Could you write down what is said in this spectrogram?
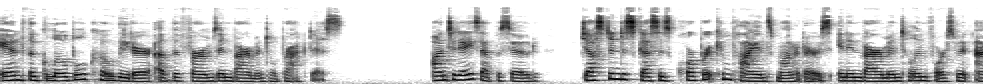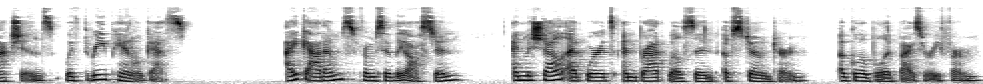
and the global co leader of the firm's environmental practice. On today's episode, Justin discusses corporate compliance monitors in environmental enforcement actions with three panel guests Ike Adams from Sidley Austin, and Michele Edwards and Brad Wilson of StoneTurn, a global advisory firm.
